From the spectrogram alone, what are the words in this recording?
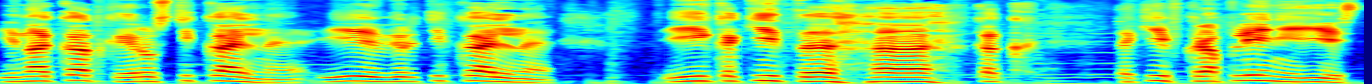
и накатка, и рустикальная, и вертикальная, и какие-то, э, как такие вкрапления есть.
